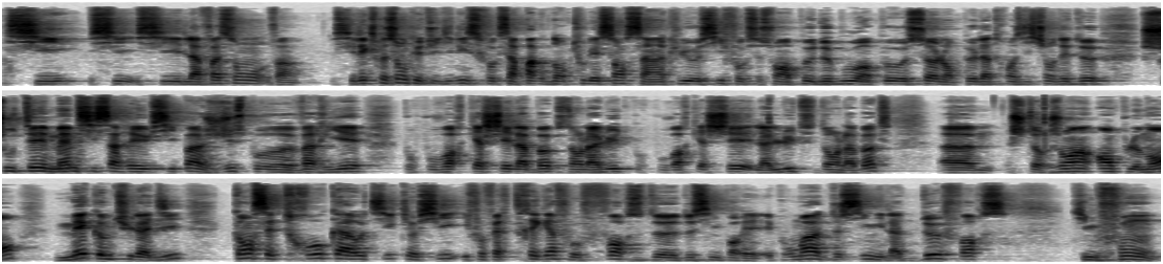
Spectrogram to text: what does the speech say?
Si, si, si la façon, enfin, si l'expression que tu utilises, il faut que ça parte dans tous les sens, ça inclut aussi, il faut que ce soit un peu debout, un peu au sol, un peu la transition des deux, shooter, même si ça réussit pas, juste pour euh, varier, pour pouvoir cacher la boxe dans la lutte, pour pouvoir cacher la lutte dans la boxe. Euh, je te rejoins amplement, mais comme tu l'as dit, quand c'est trop chaotique aussi, il faut faire très gaffe aux forces de, de Et pour moi, De Signe, il a deux forces qui me font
